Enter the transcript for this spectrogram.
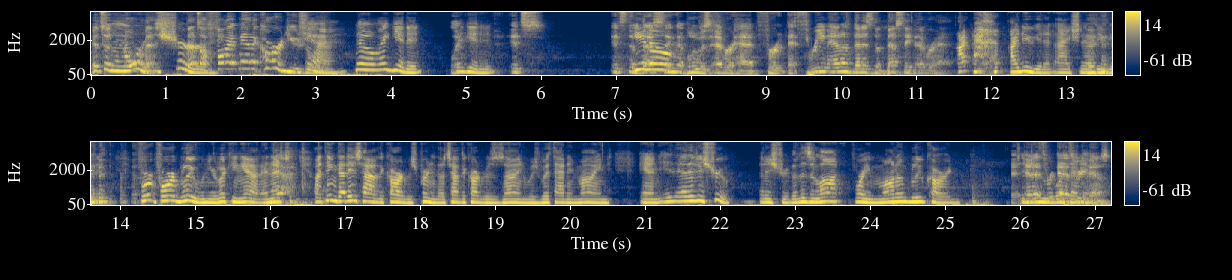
It's enormous. Sure. That's a five mana card usually. Yeah. No, I get it. I get it. It's it's the You best know- thing that blue has ever had. For at three mana, that is the best they've ever had. I I do get it. Actually, I do get it. For for blue, when you're looking at, and that's Yeah. I think that is how the card was printed. That's how the card was designed. Was with that in mind, and it, that is true. That is true. That is a lot for a mono blue card. And, To and at what at that three does. mana.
